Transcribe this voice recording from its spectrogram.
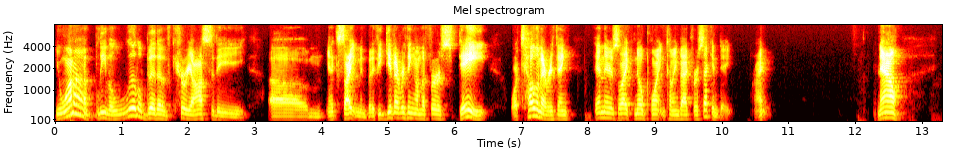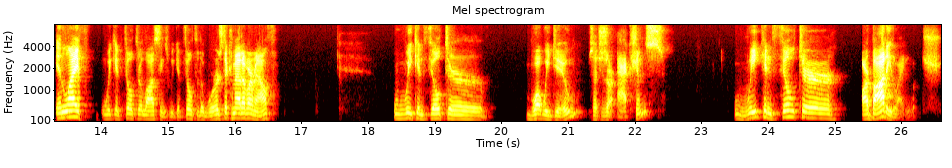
You want to leave a little bit of curiosity um, and excitement. But if you give everything on the first date or tell them everything, then there's like no point in coming back for a second date, right? Now, in life, we can filter lots of things. We can filter the words that come out of our mouth. We can filter what we do, such as our actions. We can filter our body language.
